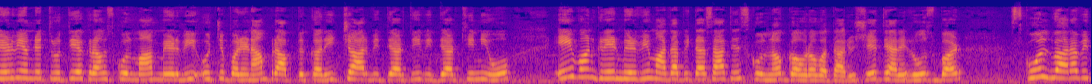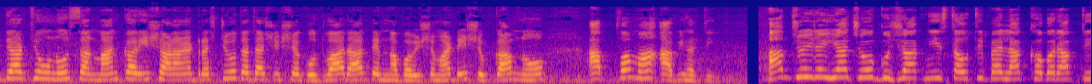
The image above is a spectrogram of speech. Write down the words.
મેળવી એમને તૃતીય ક્રમ સ્કૂલમાં મેળવી ઉચ્ચ પરિણામ પ્રાપ્ત કરી. ચાર વિદ્યાર્થી વિદ્યાર્થીનીઓ એ વન ગ્રેડ મેળવી માતા પિતા સાથે સ્કૂલનો ગૌરવ વધાર્યું છે. ત્યારે રોઝબર્ડ સ્કૂલ દ્વારા વિદ્યાર્થીઓનું સન્માન કરી શાળાના ટ્રસ્ટીઓ તથા શિક્ષકો દ્વારા તેમના ભવિષ્ય માટે શુભકામનાઓ આપવામાં આવી હતી. આપ જોઈ રહ્યા છો ગુજરાતની સૌથી પહેલા ખબર આપતી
